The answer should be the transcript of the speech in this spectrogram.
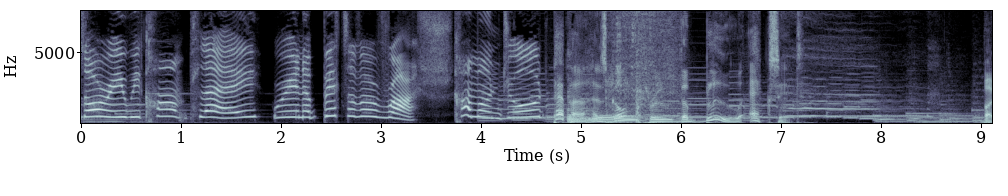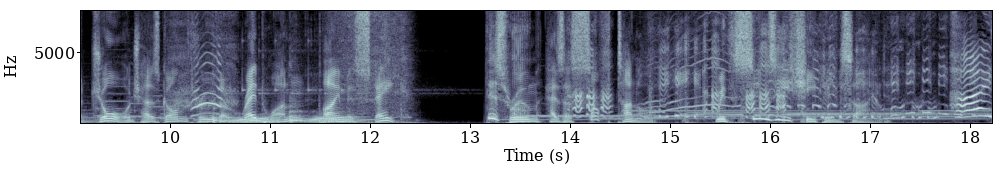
Sorry, we can't play. We're in a bit of a rush. Come on, George. Peppa has gone through the blue exit. But George has gone through the red one by mistake. This room has a soft tunnel with Susie Sheep inside. Hi,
